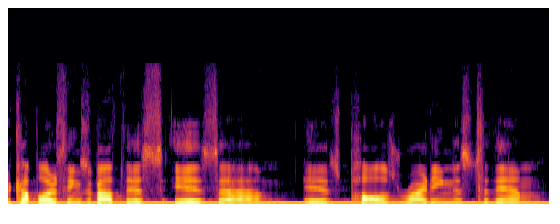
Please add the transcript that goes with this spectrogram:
A couple other things about this is um, is Paul is writing this to them.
